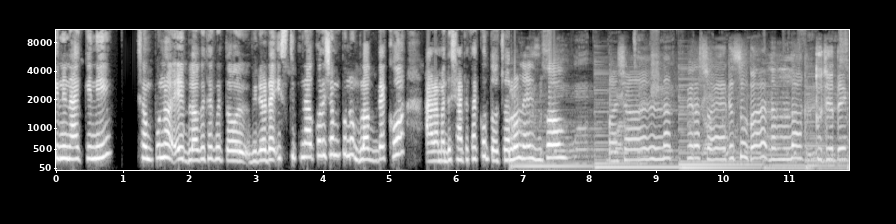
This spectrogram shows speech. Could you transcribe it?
কিনি না কিনি সম্পূর্ণ এই ব্লগে থাকবে তো ভিডিওটা স্কিপ না করে সম্পূর্ণ ব্লগ দেখো আর আমাদের সাথে থাকো তো চলো লেটস গো माशाअल्लाह तेरा स्वैग सुबह अल्लाह तुझे देख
